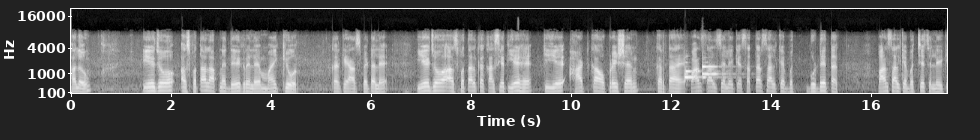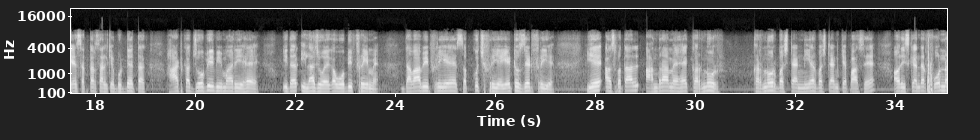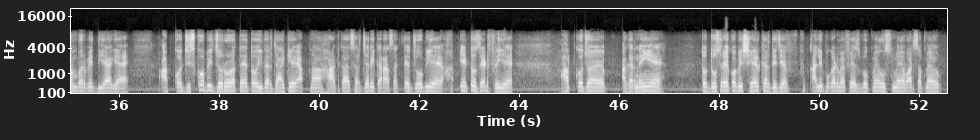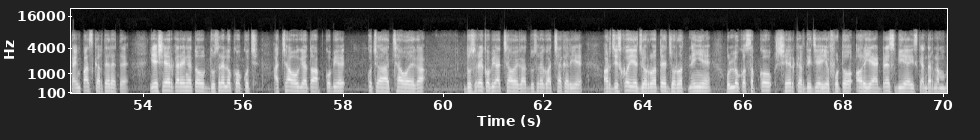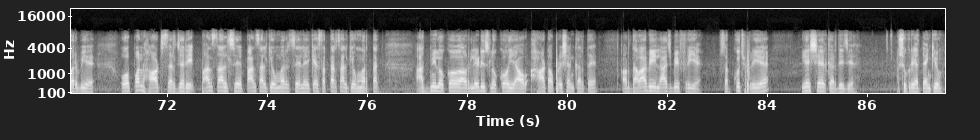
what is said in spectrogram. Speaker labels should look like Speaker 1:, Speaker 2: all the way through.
Speaker 1: Hello. ये जो अस्पताल आपने देख रहे है माई क्योर करके हॉस्पिटल है, ये जो अस्पताल का खासियत ये है कि ये हार्ट का ऑपरेशन करता है। पाँच साल से लेके सत्तर साल के बूढ़े तक, पाँच साल के बच्चे से लेके सत्तर साल के बूढ़े तक हार्ट का जो भी बीमारी है, इधर इलाज होएगा, वो भी फ्री में। दवा भी फ्री है, सब कुछ फ्री है ए टू जेड फ्री है। ये अस्पताल आंध्रा में है, करनूर। करनूर bus stand, near bus stand के पास है और इसके अंदर फ़ोन नंबर भी दिया गया है। आपको जिसको भी ज़रूरत है तो इधर जाके अपना हार्ट का सर्जरी करा सकते हैं, जो भी है ए टू जेड फ्री है। आपको जो है, अगर नहीं है तो दूसरे को भी शेयर कर दीजिए। काली पुकड़ में फेसबुक में, उसमें व्हाट्सअप में टाइम पास करते रहते हैं। ये शेयर करेंगे तो दूसरे लोग को कुछ अच्छा हो गया तो आपको भी कुछ अच्छा होएगा। दूसरे को भी अच्छा होएगा, दूसरे को अच्छा करिए। और जिसको ये ज़रूरत है, ज़रूरत नहीं है, उन लोग को सबको शेयर कर दीजिए ये फ़ोटो और ये एड्रेस भी है, इसके अंदर नंबर भी है। ओपन हार्ट सर्जरी पाँच साल से, पाँच साल की उम्र से लेके सत्तर साल की उम्र तक आदमी लोग को और लेडीज़ लोग को यह हार्ट ऑपरेशन करते और दवा भी, इलाज भी फ्री है। सब कुछ फ्री है। ये शेयर कर दीजिए। शुक्रिया, थैंक यू।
